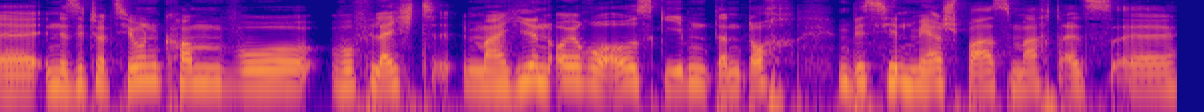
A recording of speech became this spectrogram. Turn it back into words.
äh, in eine Situation kommen, wo, wo vielleicht mal hier ein Euro ausgeben dann doch ein bisschen mehr Spaß macht, als, äh,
